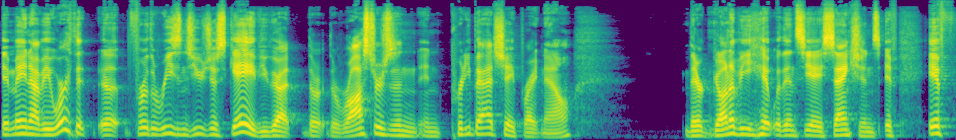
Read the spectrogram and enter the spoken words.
it may not be worth it uh, for the reasons you just gave you got the, the rosters in, in pretty bad shape right now they're gonna be hit with ncaa sanctions if if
